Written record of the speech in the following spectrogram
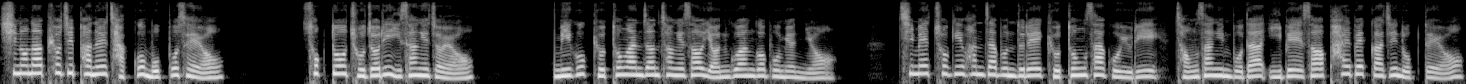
신호나 표지판을 자꾸 못 보세요. 속도 조절이 이상해져요. 미국 교통안전청에서 연구한 거 보면요. 치매 초기 환자분들의 교통사고율이 정상인보다 2배에서 8배까지 높대요.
